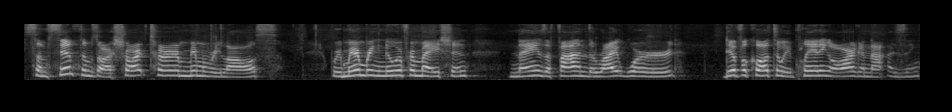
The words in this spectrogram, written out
Some symptoms are short-term memory loss, remembering new information, names of finding the right word, difficulty with planning or organizing,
